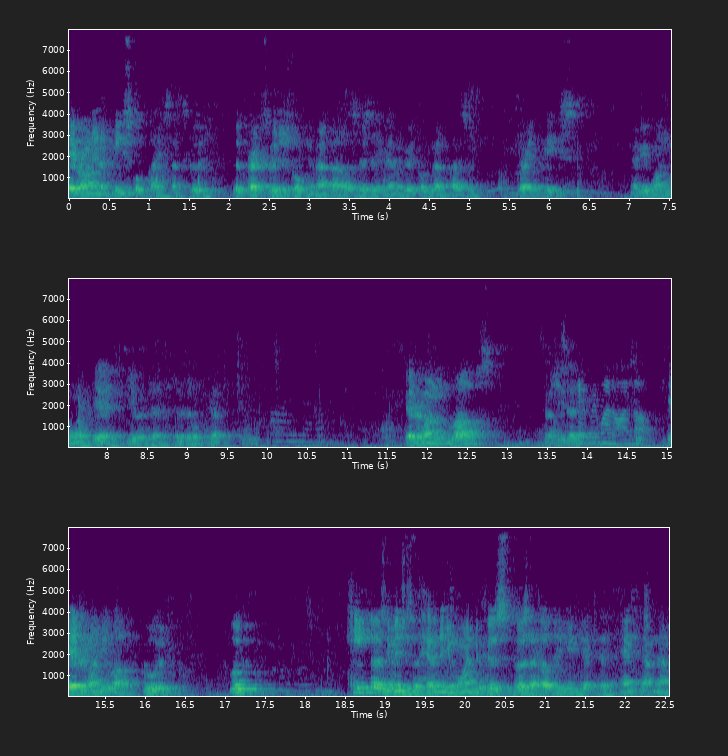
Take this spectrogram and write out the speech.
Everyone in a peaceful place. That's good. The preps we were just talking about that. I was visiting them and we were talking about a place of great peace. Maybe one more. Yeah, you in the middle. Yep. Everyone loves. Is that what you said? Everyone I love. Everyone you love. Good. Look, keep those images of heaven in your mind because those are helping you get there. Hands down now.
